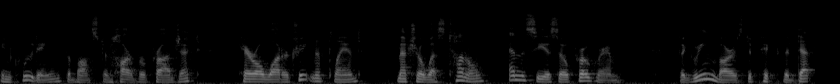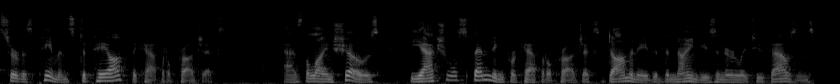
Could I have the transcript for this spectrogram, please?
including the Boston Harbor Project, Carroll Water Treatment Plant, Metro West Tunnel, and the CSO program. The green bars depict the debt service payments to pay off the capital projects. As the line shows, the actual spending for capital projects dominated the 90s and early 2000s,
